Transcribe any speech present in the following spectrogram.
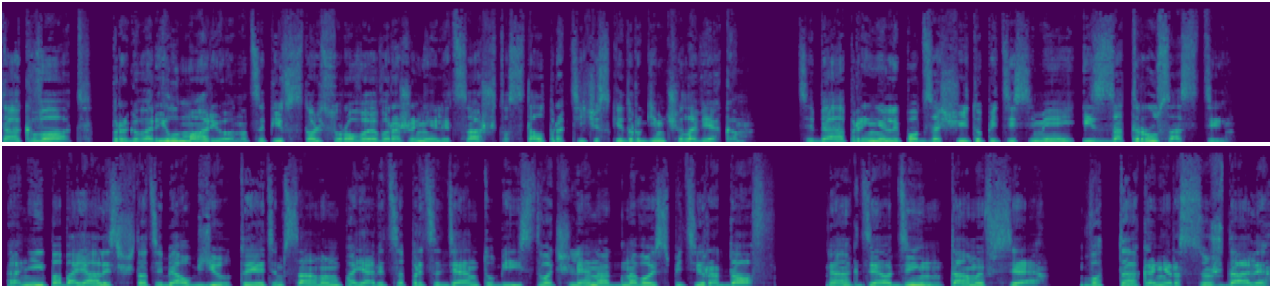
«Так вот», — проговорил Марио, нацепив столь суровое выражение лица, что стал практически другим человеком. «Тебя приняли под защиту пяти семей из-за трусости. Они побоялись, что тебя убьют, и этим самым появится прецедент убийства члена одного из пяти родов. А где один, там и все. Вот так они рассуждали.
